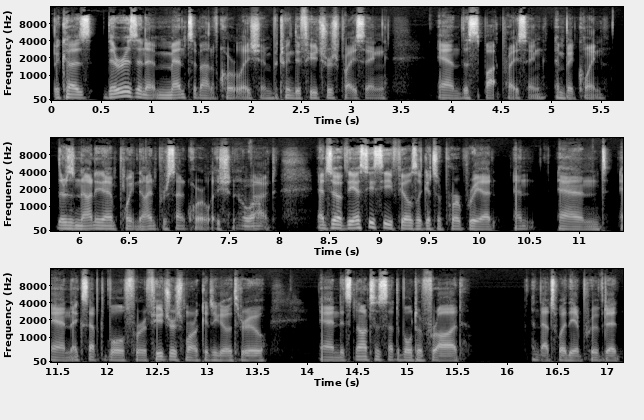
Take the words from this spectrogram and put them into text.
because there is an immense amount of correlation between the futures pricing and the spot pricing in Bitcoin. There's a 99.9% correlation, in fact. And so if the SEC feels like it's appropriate and, and, and acceptable for a futures market to go through, and it's not susceptible to fraud, and that's why they approved it,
